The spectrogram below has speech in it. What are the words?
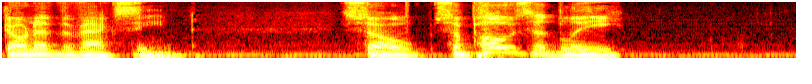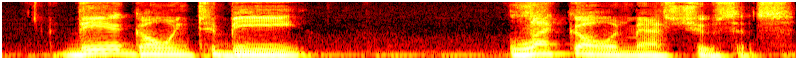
don't have the vaccine. So supposedly they're going to be let go in Massachusetts.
